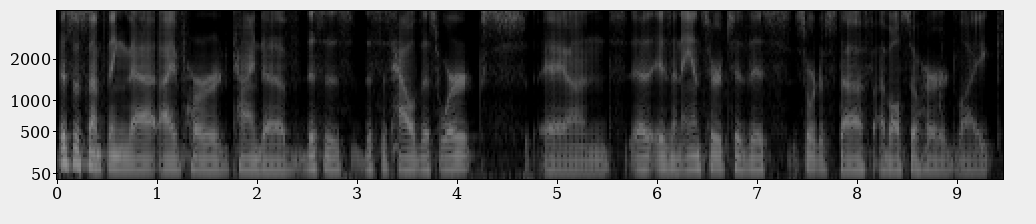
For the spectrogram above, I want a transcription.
This was something that I've heard kind of this is this is how this works and uh, is an answer to this sort of stuff. I've also heard like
